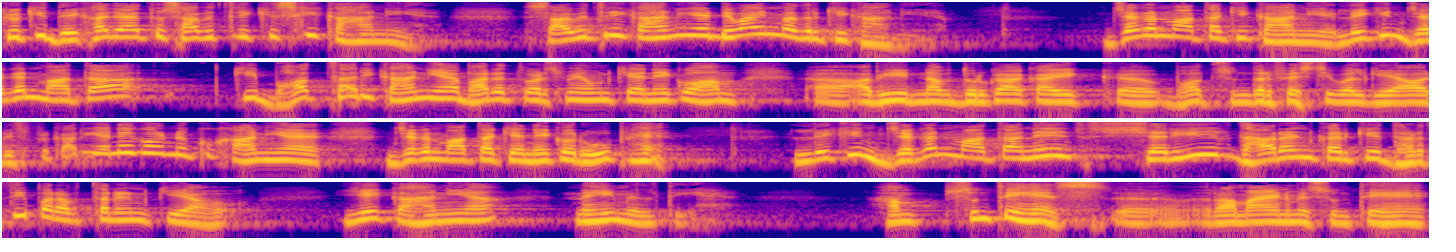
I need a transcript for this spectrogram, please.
क्योंकि देखा जाए तो सावित्री किसकी कहानी है? सावित्री कहानी है डिवाइन मदर की कहानी है, जगन माता की कहानी है। लेकिन जगन माता की बहुत सारी कहानियाँ भारतवर्ष में, उनके अनेकों हम अभी नव दुर्गा का एक बहुत सुंदर फेस्टिवल गया और इस प्रकार की अनेकों अनेकों कहानियाँ हैं, जगन माता के अनेकों रूप हैं। लेकिन जगन माता ने शरीर धारण करके धरती पर अवतरण किया हो, ये कहानियाँ नहीं मिलती हैं। हम सुनते हैं रामायण में सुनते हैं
